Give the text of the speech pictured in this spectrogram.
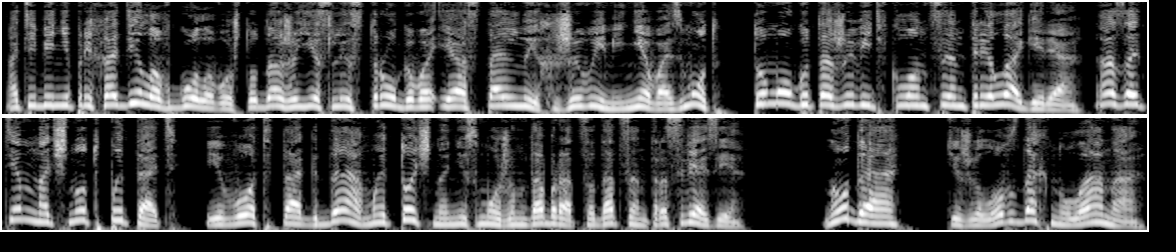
«А тебе не приходило в голову, что даже если Строгова и остальных живыми не возьмут, то могут оживить в клон-центре лагеря, а затем начнут пытать. И вот тогда мы точно не сможем добраться до центра связи. Ну да, тяжело вздохнула она,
